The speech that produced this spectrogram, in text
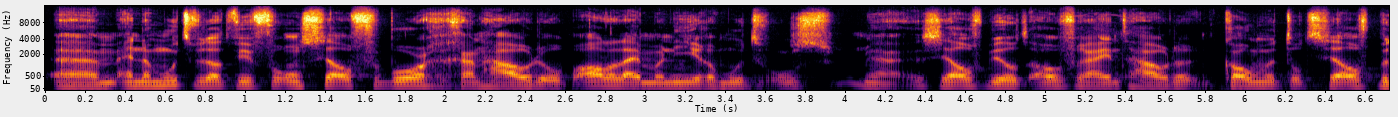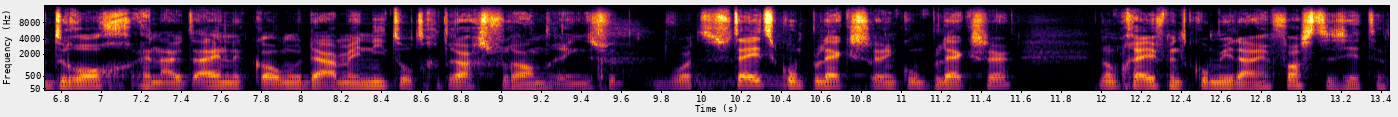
Ehm, en dan moeten we dat weer voor onszelf verborgen gaan houden. Op allerlei manieren moeten we ons ja, zelfbeeld overeind houden. Komen we tot zelfbedrog en uiteindelijk komen we daarmee niet tot gedragsverandering. Dus het wordt steeds complexer en complexer. En op een gegeven moment kom je daarin vast te zitten.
